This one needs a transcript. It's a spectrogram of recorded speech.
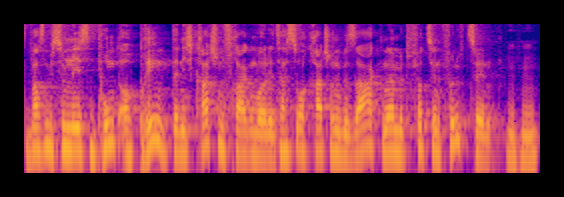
Was mich zum nächsten Punkt auch bringt, den ich gerade schon fragen wollte, jetzt hast du auch gerade schon gesagt, ne, mit 14, 15.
